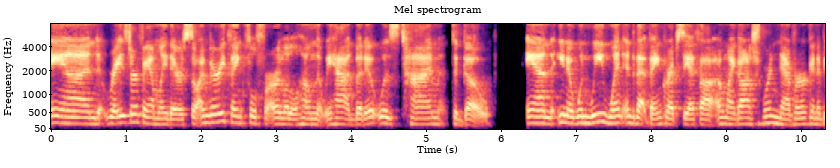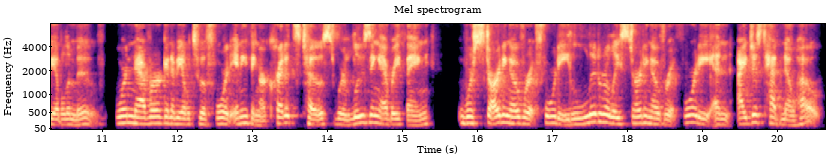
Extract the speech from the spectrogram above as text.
and raised our family there. So I'm very thankful for our little home that we had, but it was time to go. And, you know, when we went into that bankruptcy, I thought, oh my gosh, we're never going to be able to move. We're never going to be able to afford anything. Our credit's toast. We're losing everything we're starting over at 40, literally starting over at 40. And I just had no hope.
